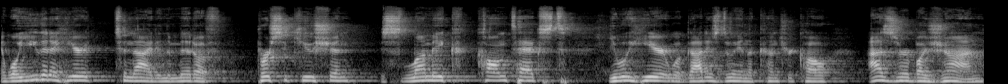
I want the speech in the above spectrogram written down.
And what you're going to hear tonight in the middle of persecution, Islamic context, you will hear what God is doing in a country called Azerbaijan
